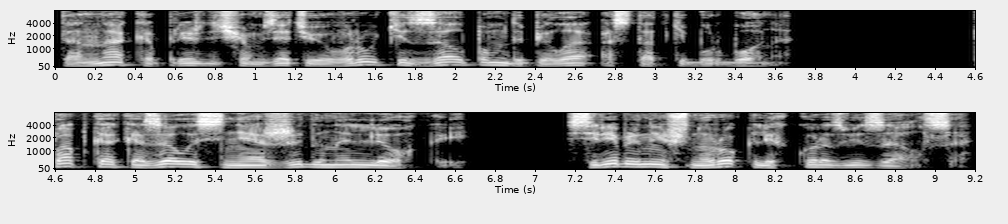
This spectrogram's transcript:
Танака, прежде чем взять ее в руки, залпом допила остатки бурбона. Папка оказалась неожиданно легкой. Серебряный шнурок легко развязался.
